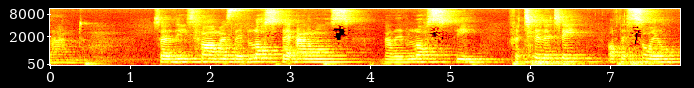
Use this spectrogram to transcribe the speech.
land. So these farmers, they've lost their animals, now they've lost the fertility of their soil.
